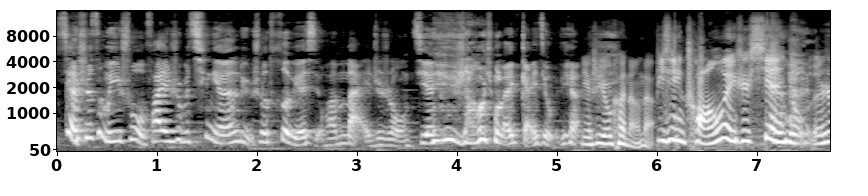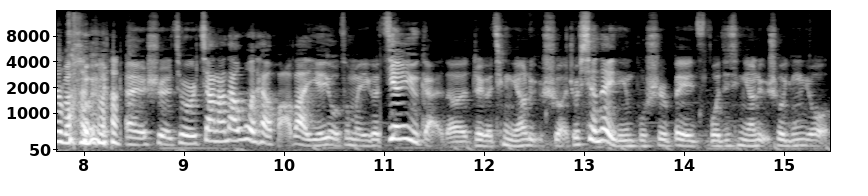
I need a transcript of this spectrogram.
现实这么一说，我发现是不是青年旅社特别喜欢买这种监狱，然后用来改酒店，也是有可能的。毕竟床位是现有的，是吧？对吧？哎，是，就是加拿大渥太华吧，也有这么一个监狱改的这个青年旅社，就现在已经不是被国际青年旅社拥有，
